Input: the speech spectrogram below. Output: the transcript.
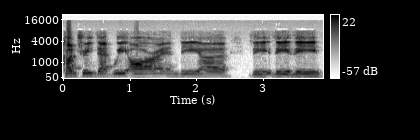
country that we are, and the uh, the the the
